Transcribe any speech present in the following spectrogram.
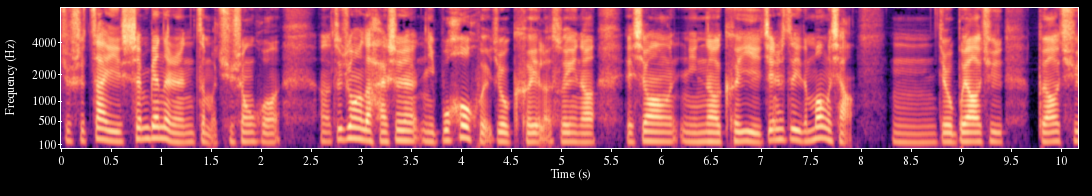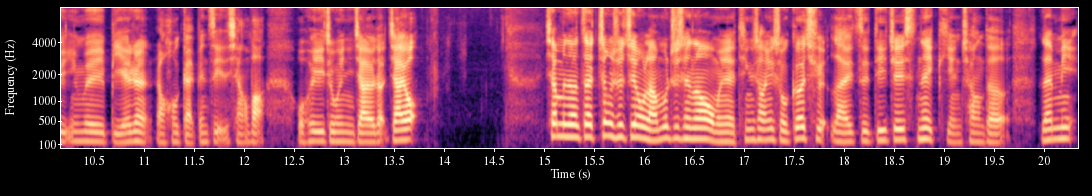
就是在意身边的人怎么去生活，呃，最重要的还是你不后悔就可以了。所以呢，也希望您呢可以坚持自己的梦想，嗯，就不要去不要去因为别人然后改变自己的想法。我会一直为你加油的，加油！下面呢，在正式进入栏目之前呢，我们也听上一首歌曲，来自 DJ Snake 演唱的《Let Me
